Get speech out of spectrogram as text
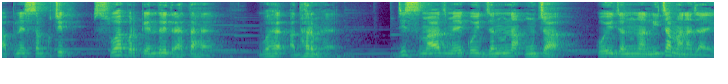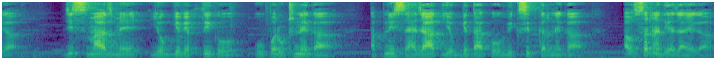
अपने संकुचित स्व पर केंद्रित रहता है, वह अधर्म है। जिस समाज में कोई जन्मना ऊँचा, कोई जन्मना नीचा माना जाएगा, जिस समाज में योग्य व्यक्ति को ऊपर उठने का, अपनी सहजात योग्यता को विकसित करने का अवसर न दिया जाएगा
